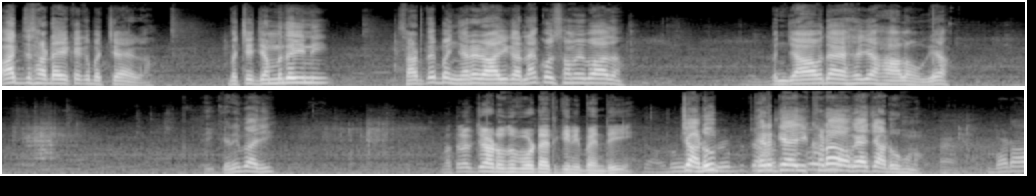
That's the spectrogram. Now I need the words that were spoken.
ਅੱਜ ਸਾਡਾ ਇੱਕ ਇੱਕ ਬੱਚਾ ਹੈਗਾ। ਬੱਚੇ ਜੰਮਦੇ ਹੀ ਨਹੀਂ। ਸਾਡੇ ਤੇ ਭਈਆਂ ਨੇ ਰਾਜ ਕਰਨਾ ਕੁਝ ਸਮੇਂ ਬਾਅਦ। ਪੰਜਾਬ ਦਾ ਇਹੋ ਜਿਹਾ ਹਾਲ ਹੋ ਗਿਆ। ਠੀਕ ਹੈ ਨਹੀਂ ਭਾਜੀ? ਮਤਲਬ ਝਾੜੂ ਨੂੰ ਵੋਟ ਐਤਕੀ ਨਹੀਂ ਪੈਂਦੀ? ਝਾੜੂ ਫਿਰ ਗਿਆ ਜੀ ਖੜਾ ਹੋ ਗਿਆ ਝਾੜੂ ਹੁਣ। ਬੜਾ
